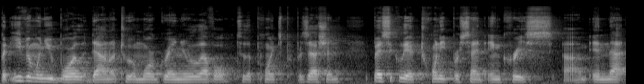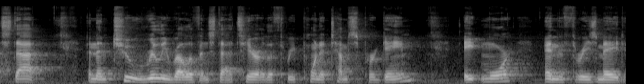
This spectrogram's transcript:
But even when you boil it down to a more granular level to the points per possession, basically a 20% increase um, in that stat. And then two really relevant stats here are the three point attempts per game, eight more, and the threes made,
